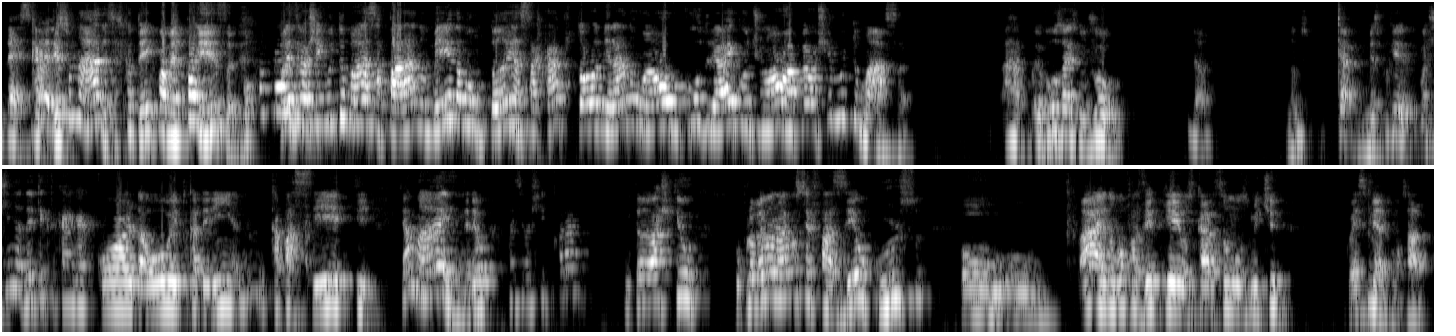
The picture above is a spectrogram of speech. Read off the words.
desce. cara, isso nada, você acha que eu tenho equipamento pra isso? Mas eu achei muito massa parar no meio da montanha, sacar a pistola, mirar num alvo, coldrear e continuar o rapel. Eu achei muito massa. Ah, eu vou usar isso no jogo? Não. Não, cara, mesmo porque, imagina, daí tem que carregar corda, oito, cadeirinha, capacete, jamais, entendeu? Mas eu achei caralho. Então eu acho que o, o problema não é você fazer o curso ou, ou, ah, eu não vou fazer porque os caras são os metidos. Conhecimento, moçada.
